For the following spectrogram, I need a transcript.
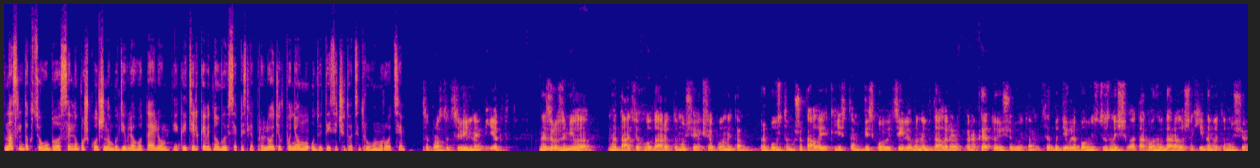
Внаслідок цього була сильно пошкоджена будівля готелю, який тільки відновився після прильотів по ньому у 2022 році. Це просто цивільний об'єкт. Незрозуміла мета цього удару, тому що якщо б вони там, припустимо, шукали якісь там військові цілі, вони б вдали ра- ракетою, щоб там ця будівля повністю знищила. А так вони вдарили шахідами, тому що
